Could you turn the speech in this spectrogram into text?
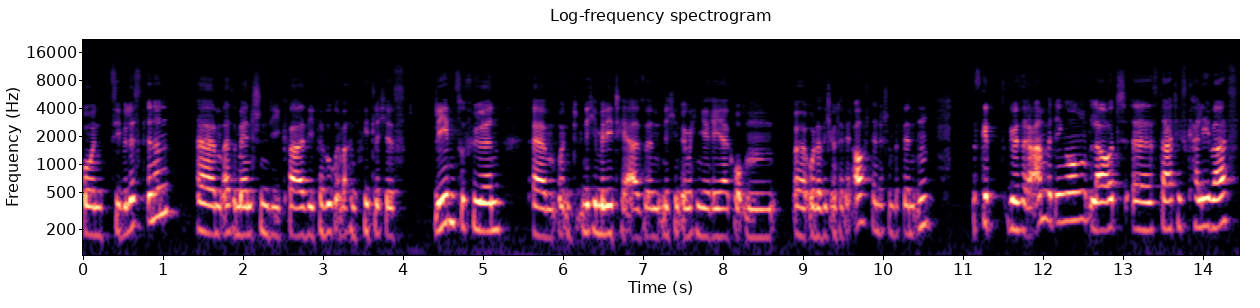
und ZivilistInnen, ähm, also Menschen, die quasi versuchen, einfach ein friedliches Leben zu führen ähm, und nicht im Militär sind, nicht in irgendwelchen Guerilla-Gruppen äh, oder sich unter den Aufständischen befinden. Es gibt gewisse Rahmenbedingungen laut äh, Statis Kalivas,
